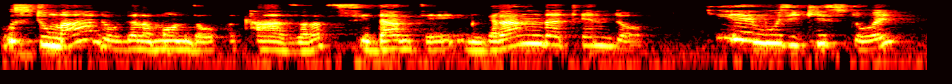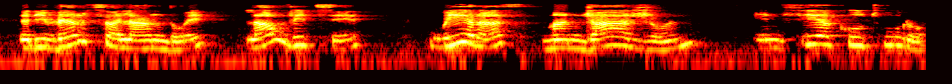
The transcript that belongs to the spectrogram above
costumado de la mondo a casa, sidante in granda tendo, kie musicistoi de diversa landoi, lauvice, uiras mangiagion in sia culturo,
